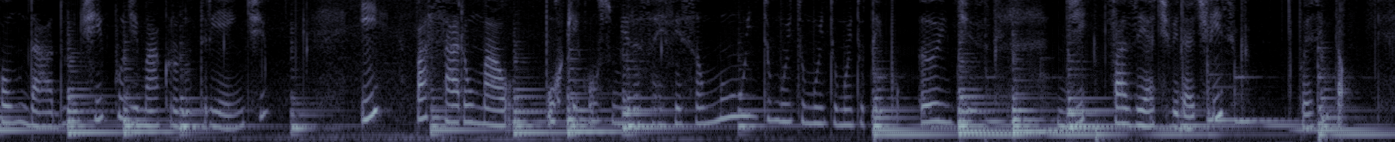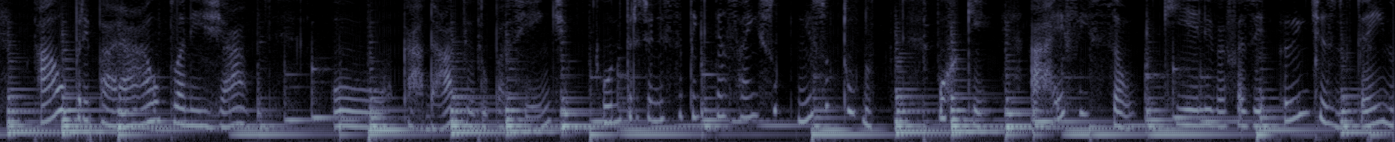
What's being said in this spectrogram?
com um dado tipo de macronutriente e passaram mal porque consumiram essa refeição muito, muito, muito, muito tempo antes de fazer a atividade física? Pois então, ao preparar, ao planejar o cardápio do paciente, o nutricionista tem que pensar isso, nisso tudo. Porque a refeição que ele vai fazer antes do treino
